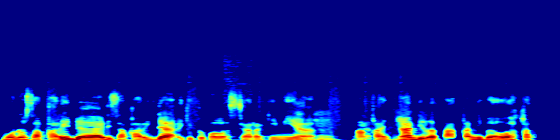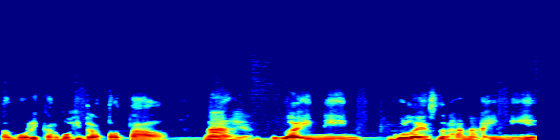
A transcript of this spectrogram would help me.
monosakarida, disakarida gitu kalau secara kimia. Mm-mm. Makanya diletakkan di bawah kategori karbohidrat total. Nah, Iya. gula ini gula yang sederhana ini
